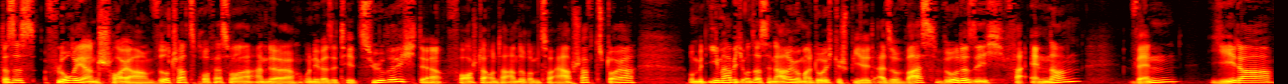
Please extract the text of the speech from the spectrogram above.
Das ist Florian Scheuer, Wirtschaftsprofessor an der Universität Zürich. Der forscht da unter anderem zur Erbschaftssteuer. Und mit ihm habe ich unser Szenario mal durchgespielt. Also was würde sich verändern, wenn jeder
